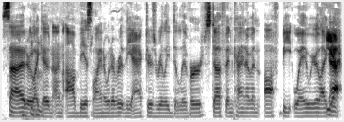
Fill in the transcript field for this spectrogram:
side or like an, an obvious line or whatever, the actors really deliver stuff in kind of an offbeat way where you're like, Yeah. ah,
